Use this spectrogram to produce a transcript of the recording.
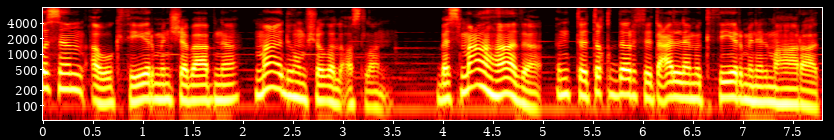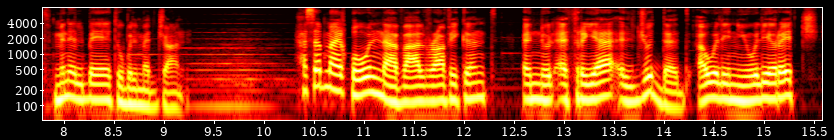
قسم أو كثير من شبابنا ما عندهم شغل أصلا. بس مع هذا أنت تقدر تتعلم كثير من المهارات من البيت وبالمجان. حسب ما يقول نافال رافيكنت أنه الأثرياء الجدد أو النيولي ريتش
